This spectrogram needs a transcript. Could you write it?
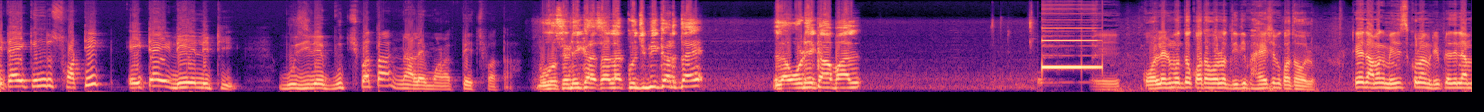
এটাই কিন্তু সঠিক, এইটাই রিয়েলিটি বুঝলে বুঝ পাতা নালে মারা তেজ পাতা ভোসড়ি কা সালা কুছ ভি করতা হ্যায়? কা বাল কলের মধ্যে কথা হলো, দিদি ভাই হিসেবে কথা হলো। ঠিক আছে, আমাকে মেসেজ করলাম রিপ্লাই দিলাম।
